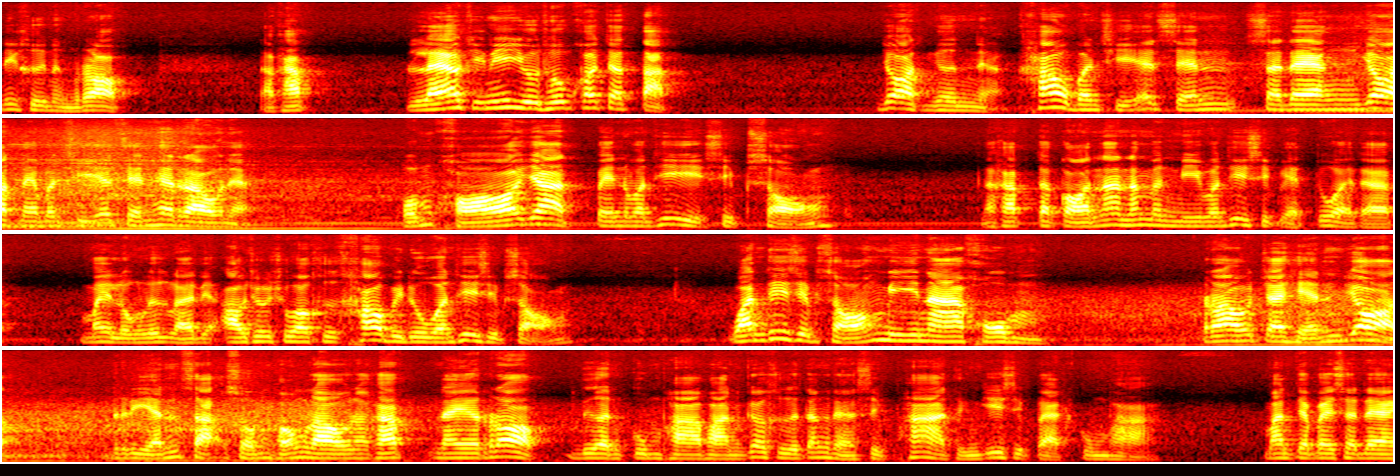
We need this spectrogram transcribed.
นี่คือ 1 รอบนะครับ แล้วทีนี้ YouTube เขาจะตัด ยอดเงินเนี่ยเข้าบัญชี a d s e n s e แสดงยอดในบัญชี a d s e n s e ให้เราเนี่ยผมขอญาตเป็นวันที่ 12 นะครับ แต่ก่อนหน้านั้นมันมีวันที่ 11 ด้วย แต่ไม่ลงลึกรายละเอียดเอาชัวร์ๆคือเข้าไปดูวันที่ 12 วันที่ 12 มีนาคม เราจะเห็นยอดเหรียญสะสมของเรานะครับ ในรอบเดือนกุมภาพันธ์ก็คือตั้งแต่ 15 ถึง 28 กุมภามันจะไปแสดง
